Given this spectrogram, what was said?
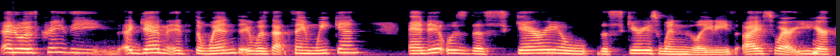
And it was crazy. Again, it's the wind. It was that same weekend, and it was the scary, the scariest winds, ladies. I swear, you hear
